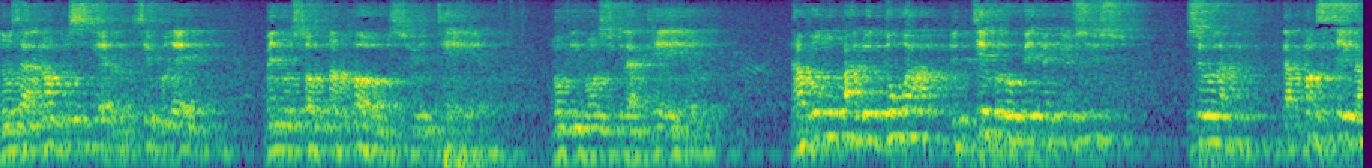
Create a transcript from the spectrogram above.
nous allons au ciel, c'est vrai, mais nous sommes encore sur terre. Nous vivons sur la terre. N'avons-nous pas le droit de développer un cursus selon la, pensée et la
